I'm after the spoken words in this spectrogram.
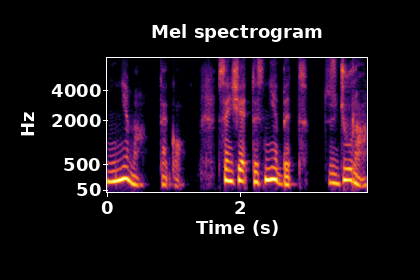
Nie ma tego. W sensie to jest niebyt, to jest dziura.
